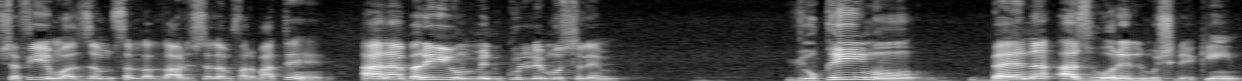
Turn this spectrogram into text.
शफ़ी मुज़म सल्लल्लाहु अलैहि वसल्लम फरमाते हैं, आना बरी मिन कुल्ल मुस्लिम, युकीम बैन अजहर मुशरकिन।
